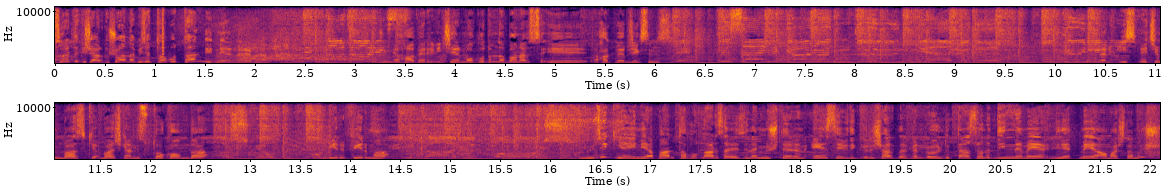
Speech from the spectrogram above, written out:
Sıradaki şarkı şu anda bizi tabuttan dinleyenlere falan. Şimdi haberin içeriğini okudum da bana e, hak vereceksiniz. Efendim İsveç'in başkenti Stockholm'da bir firma müzik yayını yapan tabutlar sayesinde müşterilerin en sevdikleri şarkıları efendim öldükten sonra dinlemeye, dinletmeye amaçlamış.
